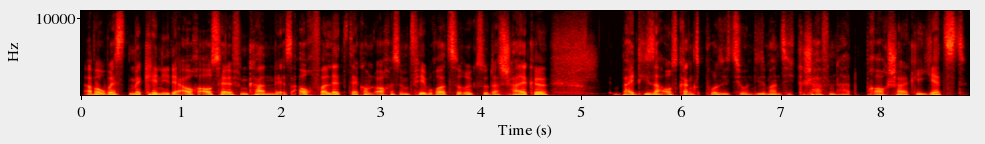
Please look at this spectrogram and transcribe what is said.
Aber Weston McKenney, der auch aushelfen kann, der ist auch verletzt. Der kommt auch erst im Februar zurück, sodass Schalke bei dieser Ausgangsposition, die man sich geschaffen hat, braucht Schalke jetzt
